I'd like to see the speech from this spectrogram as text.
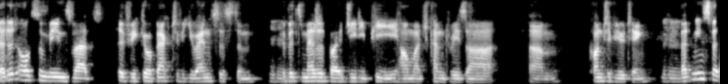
That it also means that if we go back to the UN system, Mhm. if it's measured by GDP, how much countries are um, contributing, Mhm. that means that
